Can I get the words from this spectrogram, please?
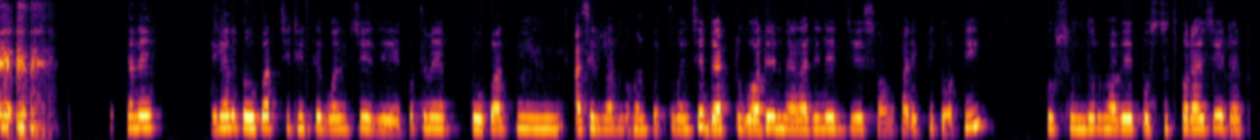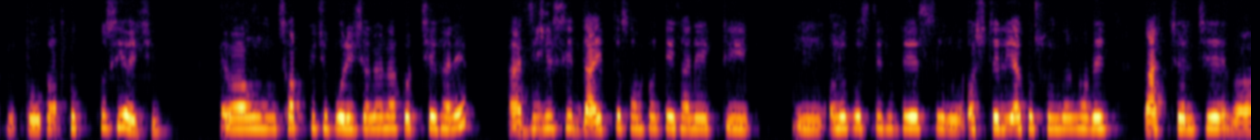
এখানে এখানে প্রভুপাদ চিঠিতে বলছে যে প্রথমে উম, আশীর্বাদ গ্রহণ করতে বলছে ব্যাক টু গডের ম্যাগাজিনের যে সংখ্যার একটি কপি খুব সুন্দরভাবে প্রস্তুত করা হয়েছে এটা প্রভুপাদ খুব খুশি হয়েছে। এবং সবকিছু পরিচালনা করছে এখানে। আর জিবিসির দায়িত্ব সম্পর্কে এখানে একটি অনুপস্থিতিতে অস্ট্রেলিয়া খুব সুন্দরভাবে কাজ চলছে এবং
